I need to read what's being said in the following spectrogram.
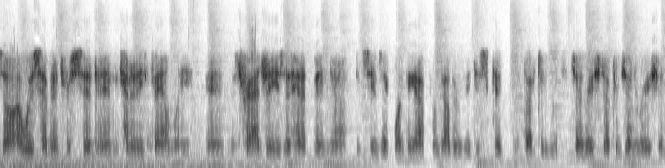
So I always have been interested in the Kennedy family and the tragedies that have been, uh, it seems like one thing after another, they just get infected with generation after generation.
